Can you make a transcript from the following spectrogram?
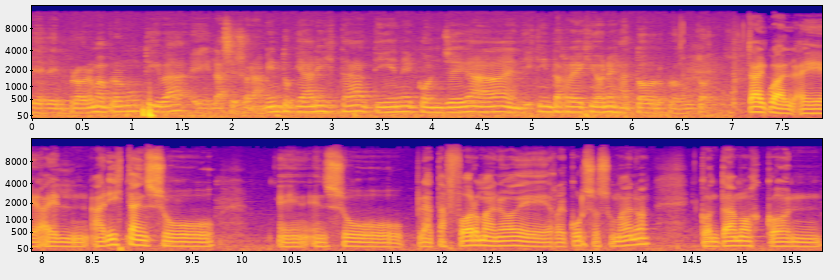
desde el programa Pronutiva, el asesoramiento que Arista tiene con llegada en distintas regiones a todos los productores. Tal cual, eh, Arista en su, en, su plataforma ¿no? de recursos humanos contamos con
